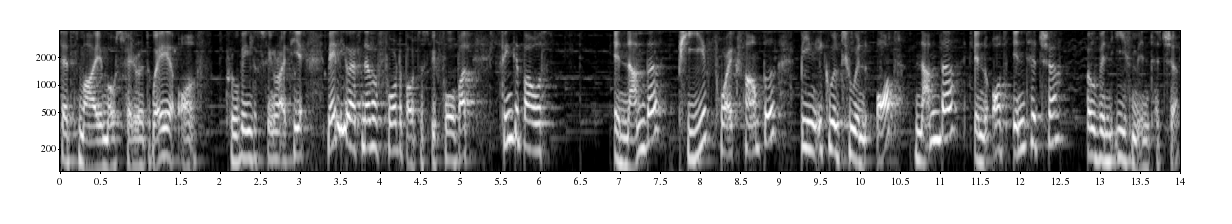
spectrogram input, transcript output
that's my most favorite way of proving this thing right here. Maybe you have never thought about this before, but think about a number, p for example, being equal to an odd number, an odd integer over an even integer.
